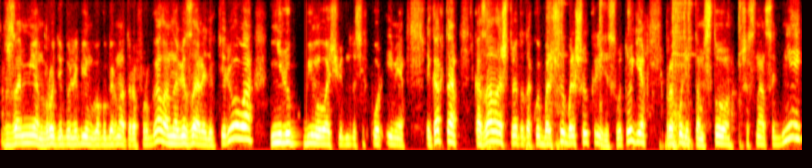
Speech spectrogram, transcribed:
взамен вроде бы любимого губернатора Фургала навязали Дегтярева, нелюбимого, очевидно, до сих пор ими, и как-то казалось, что это такой большой-большой кризис. В итоге проходит там 116 дней,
